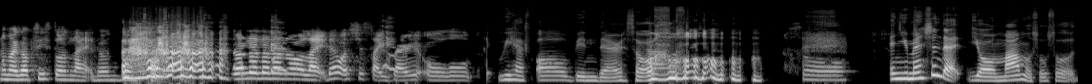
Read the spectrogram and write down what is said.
Oh my god, please don't like don't. don't no, no, no, no, no. Like that was just like very old. we have all been there. So, So and you mentioned that your mom was also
